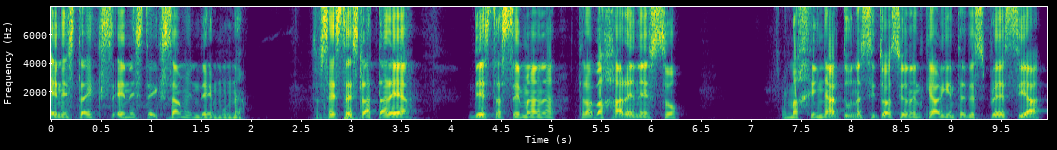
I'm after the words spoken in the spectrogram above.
en, esta en este examen de Emuna. Entonces, esta es la tarea de esta semana, trabajar en eso, imaginarte una situación en que alguien te desprecia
